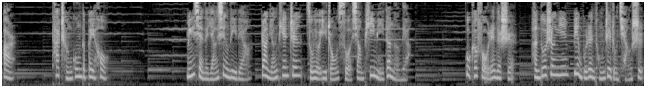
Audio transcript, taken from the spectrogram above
二，他成功的背后，明显的阳性力量让杨天真总有一种所向披靡的能量。不可否认的是，很多声音并不认同这种强势。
